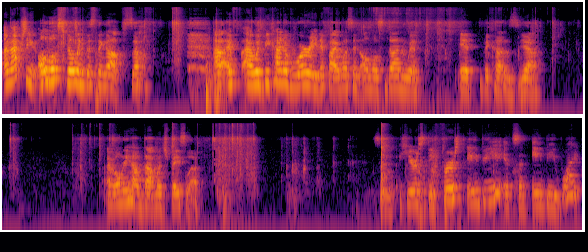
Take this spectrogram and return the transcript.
I'm actually almost filling this thing up. So, uh, if I would be kind of worried if I wasn't almost done with it because yeah, I only have that much space left here's the first AB. It's an AB white.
